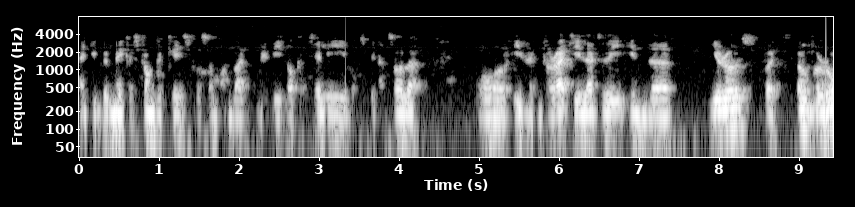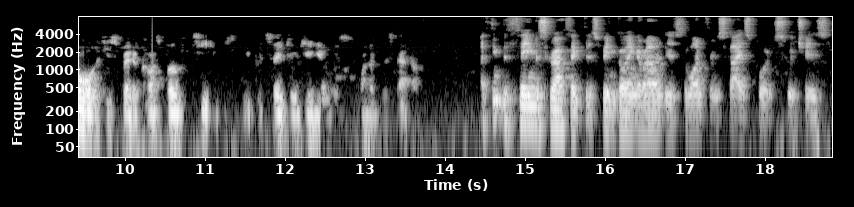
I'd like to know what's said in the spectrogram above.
and you could make a stronger case for someone like maybe Locatelli or Spinazzola, or even Verratti latterly in the Euros. But overall, if you spread across both teams, you could say Jorginho was one of the standouts. I think the famous graphic that's been going around is the one from Sky Sports, which is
